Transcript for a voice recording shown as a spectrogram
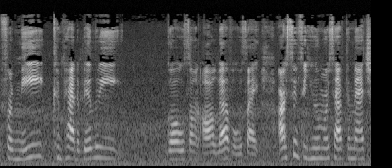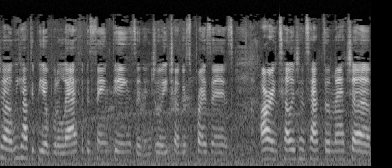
for me, compatibility goes on all levels. Like our sense of humors have to match up. We have to be able to laugh at the same things and enjoy each other's presence. Our intelligence have to match up.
